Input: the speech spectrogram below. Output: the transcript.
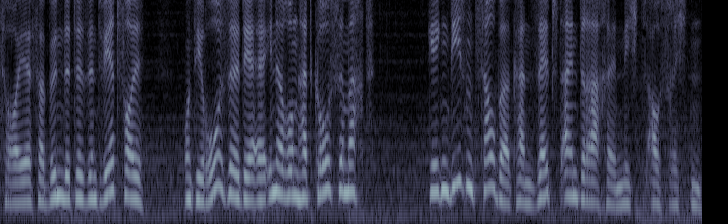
treue Verbündete sind wertvoll und die Rose der Erinnerung hat große Macht. Gegen diesen Zauber kann selbst ein Drache nichts ausrichten.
